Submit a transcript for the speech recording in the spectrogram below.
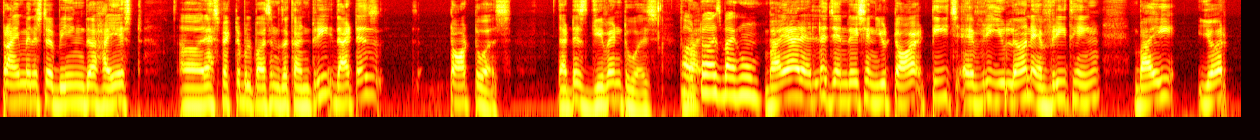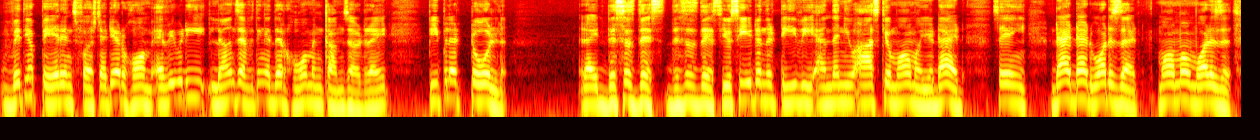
prime minister being the highest uh, respectable person of the country that is taught to us that is given to us. Taught by- to us by whom? by our elder generation. You taught teach every you learn everything by your with your parents first at your home everybody learns everything at their home and comes out right? People are told right this is this this is this. You see it on the tv and then you ask your mom or your dad saying dad dad what is that? Mom mom what is it?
